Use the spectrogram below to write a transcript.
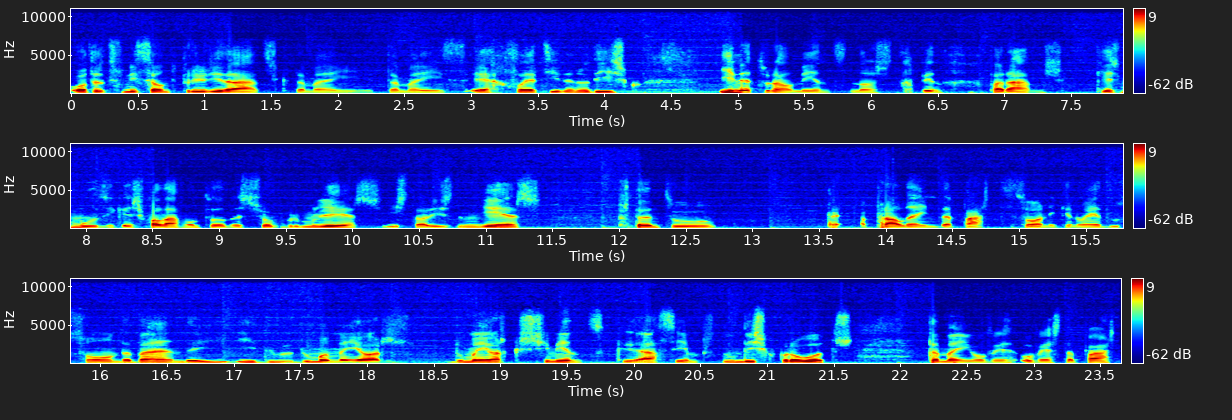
outra definição de prioridades que também, também é refletida no disco. E naturalmente nós de repente reparámos que as músicas falavam todas sobre mulheres e histórias de mulheres, portanto, para além da parte sónica, não é? Do som da banda e, e do, de uma maior, do maior crescimento que há sempre de um disco para o outro, também houve, houve esta parte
